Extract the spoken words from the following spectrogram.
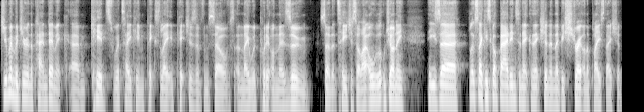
Do you remember during the pandemic, um, kids were taking pixelated pictures of themselves and they would put it on their Zoom so that teachers are like, "Oh, little Johnny, he's uh looks like he's got bad internet connection," and they'd be straight on the PlayStation.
